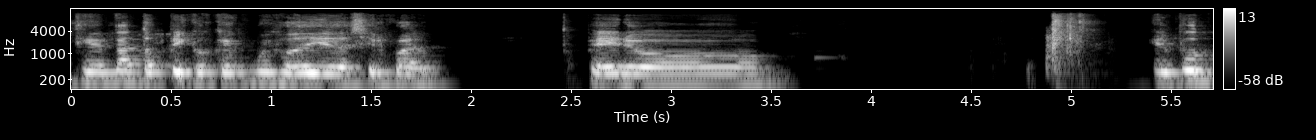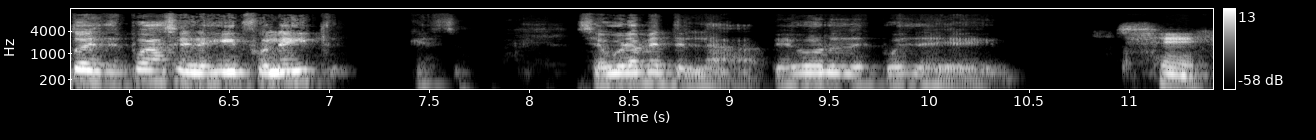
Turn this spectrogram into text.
tiene tantos picos que es muy jodido decir cuál. Pero el punto es, después hacer The Hateful Eight, que es seguramente la peor después de... Sí,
